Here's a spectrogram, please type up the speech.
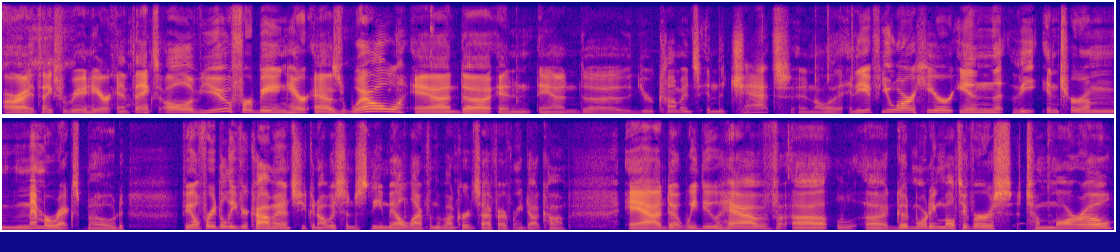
All right. Thanks for being here, and thanks all of you for being here as well, and uh, and and uh, your comments in the chat and all of that. And if you are here in the interim Memorex mode, feel free to leave your comments. You can always send us an email live from the bunker at sci-fi And uh, we do have uh, uh, Good Morning Multiverse tomorrow.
